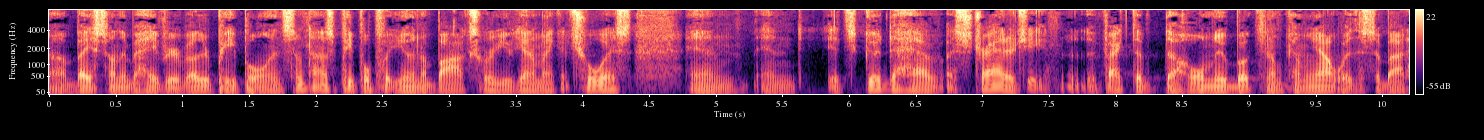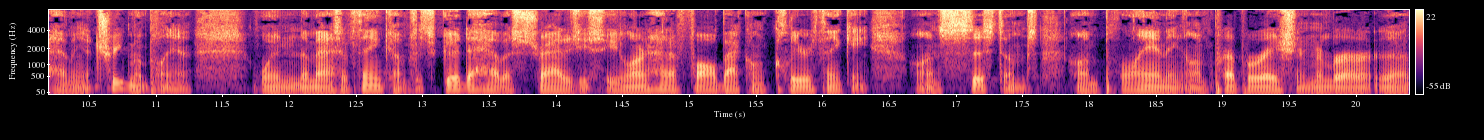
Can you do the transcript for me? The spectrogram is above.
uh, based on the behavior of other people. And sometimes people put you in a box where you've got to make a choice. And and it's good to have a strategy. In fact, the, the whole new book that I'm coming out with is about having a treatment plan when the massive thing comes. It's good to have a strategy so you learn how to fall back on clear thinking, on systems, on planning, on preparation. Remember our, uh,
